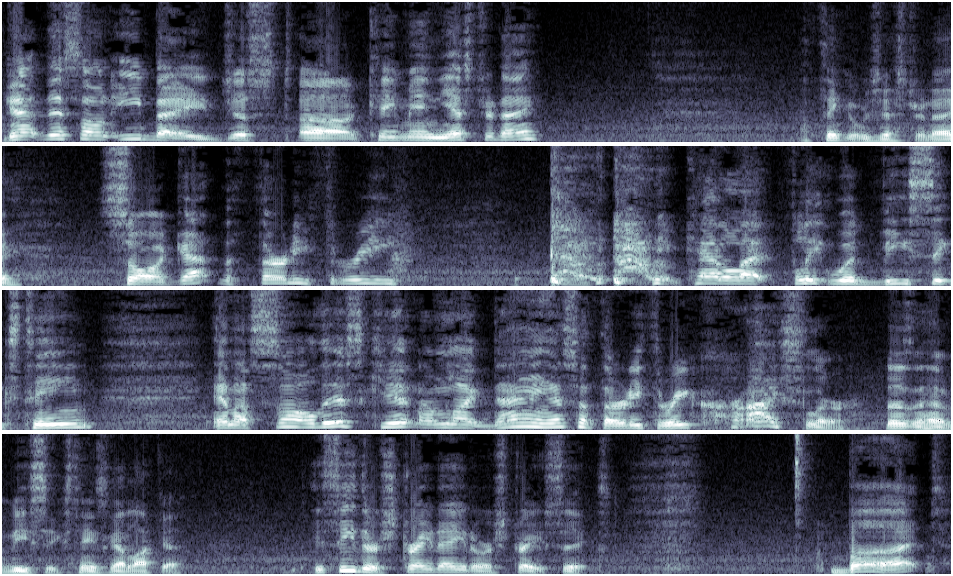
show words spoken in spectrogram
Got this on eBay. Just uh, came in yesterday. I think it was yesterday. So I got the 33 Cadillac Fleetwood V16 and I saw this kit and I'm like, dang, that's a 33 Chrysler. Doesn't have V16, it's got like a, it's either straight 8 or a straight 6. But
